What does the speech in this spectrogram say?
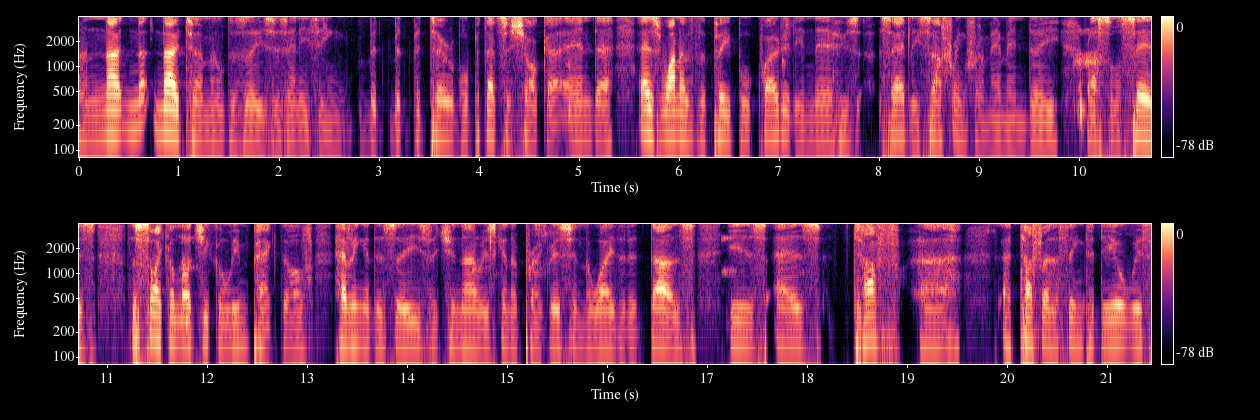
Uh, no, no, no terminal disease is anything but, but, but terrible. But that's a shocker. And uh, as one of the people quoted in there who's sadly suffering from MND, Russell says the psychological impact of having a disease that you know is going to progress in the way that it does is as tough. Uh, a tougher thing to deal with,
